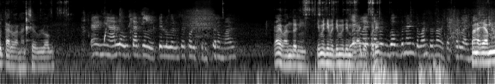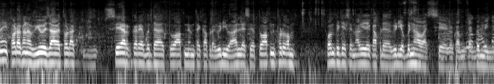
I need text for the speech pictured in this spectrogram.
ઉતારવાના છે વ્લોગ કાંઈ વાંધો નહીં. ધીમે ધીમે ધીમે ધીમે આગળ પડે. બ્લોગ પણ એમ નહીં થોડા ઘણા વ્યૂઝ આવે થોડાક શેર કરે બધા તો આપને એમ થાય કે આપણા વીડિયો હાલે છે તો આપને થોડુંક આમ કોમ્પિટિશન આવી જાય કે આપણે વીડિયો બનાવવા જ છે કે આમ ક્યાંક ગમે ને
